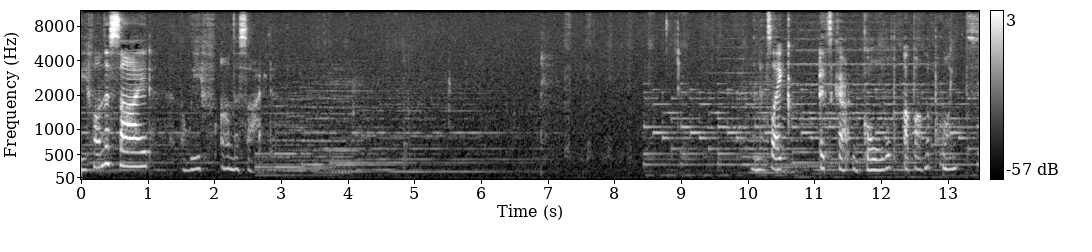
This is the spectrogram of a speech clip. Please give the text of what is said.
leaf on the side, the leaf on the side. And it's like it's got gold up on the points.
